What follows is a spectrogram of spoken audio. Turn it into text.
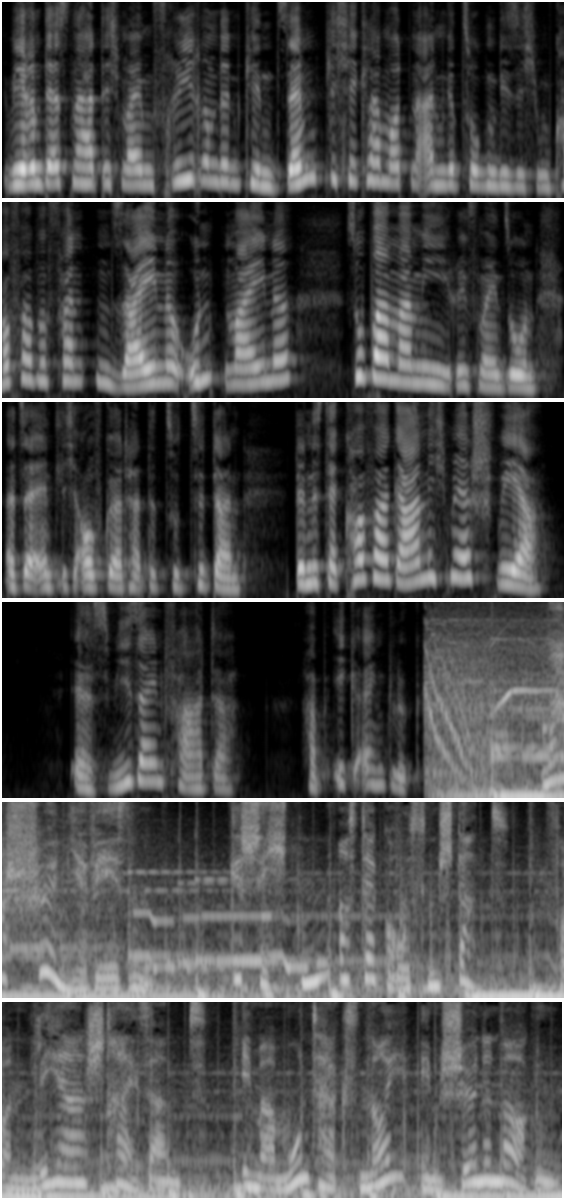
Währenddessen hatte ich meinem frierenden Kind sämtliche Klamotten angezogen, die sich im Koffer befanden, seine und meine. Super, Mami, rief mein Sohn, als er endlich aufgehört hatte zu zittern. Denn ist der Koffer gar nicht mehr schwer. Er ist wie sein Vater. Hab ich ein Glück. War schön gewesen. Geschichten aus der großen Stadt. Von Lea Streisand. Immer montags neu im schönen Morgen.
